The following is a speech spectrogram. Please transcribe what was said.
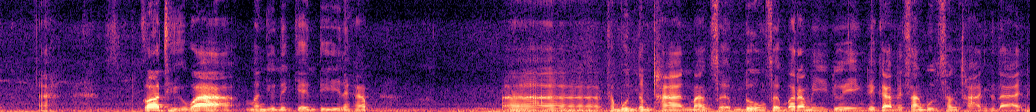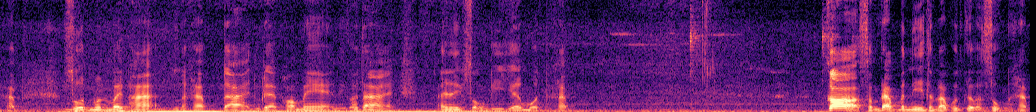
66อะก็ถือว่ามันอยู่ในเกณฑ์ดีนะครับ อ่าทำบุญทำทานบ้างเสริมดวงเสริมบารมีตัวเองด้วยการไปสร้างบุญสร้างทานก็ได้นะครับ สวดมนต์ไหว้พระนะครับ ได้ดูแลพ่อแม่นี่ก็ได้ไอ้ในส่งส์ดีเยอะหมดนะครับ ก็สำหรับวันนี้สำหรับคุณเกิดวันศุกร์นะครับ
